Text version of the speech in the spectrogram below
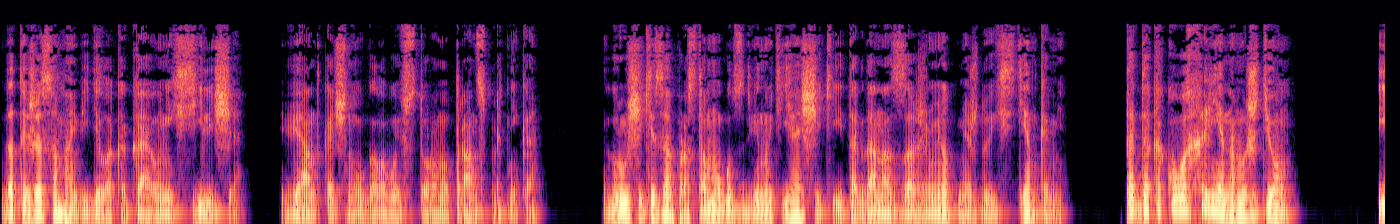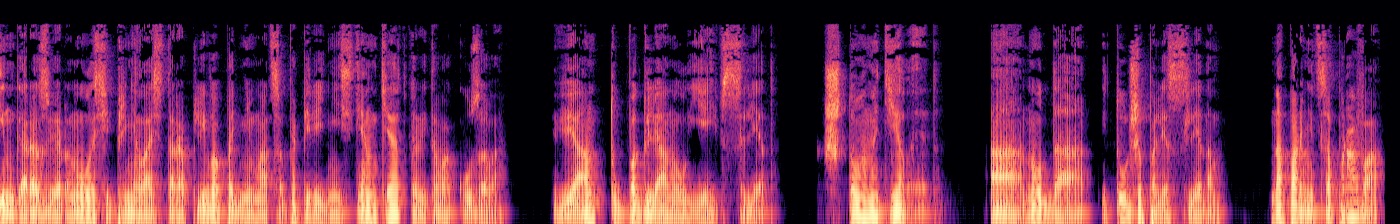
«Да ты же сама видела, какая у них силища!» Виант качнул головой в сторону транспортника. «Грузчики запросто могут сдвинуть ящики, и тогда нас зажмет между их стенками». «Тогда какого хрена мы ждем?» Инга развернулась и принялась торопливо подниматься по передней стенке открытого кузова. Виан тупо глянул ей вслед. Что она делает? А, ну да, и тут же полез следом. Напарница права.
